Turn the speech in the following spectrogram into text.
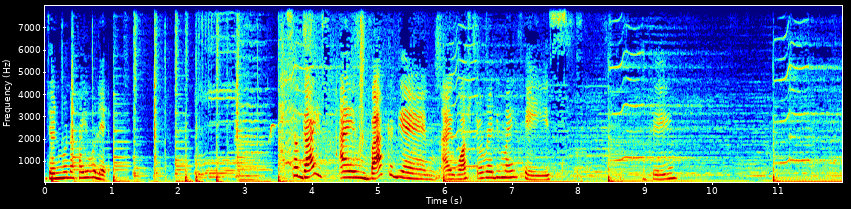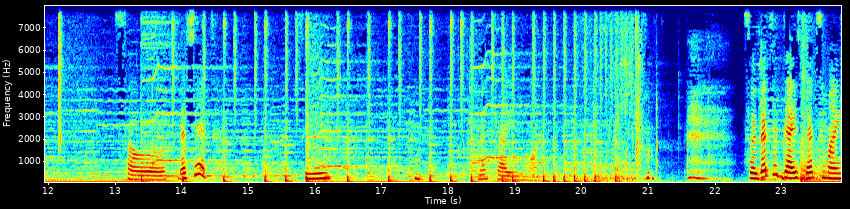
dyan muna kayo ulit. So guys, I'm back again. I washed already my face. Okay. So, that's it. See? Hmm. Not try anymore. so that's it guys. That's my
